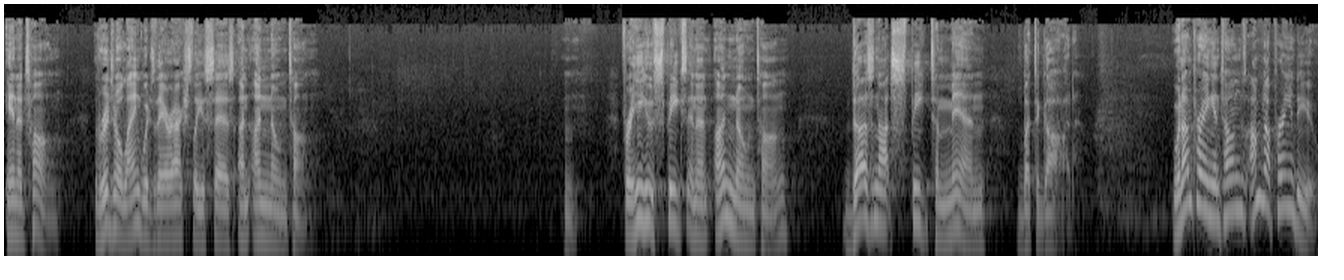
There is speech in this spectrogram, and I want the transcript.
in a tongue, the original language there actually says an unknown tongue. Hmm. For he who speaks in an unknown tongue does not speak to men, but to God. When I'm praying in tongues, I'm not praying to you.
